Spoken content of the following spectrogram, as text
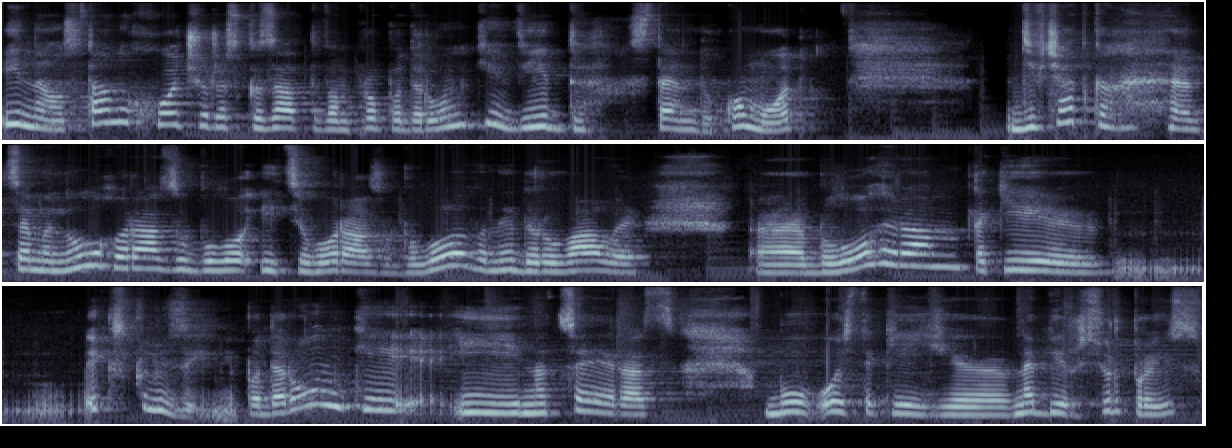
І наостанок хочу розказати вам про подарунки від стенду Комод. Дівчатка, це минулого разу було і цього разу було. Вони дарували е, блогерам такі ексклюзивні подарунки. І на цей раз був ось такий е, набір сюрприз.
